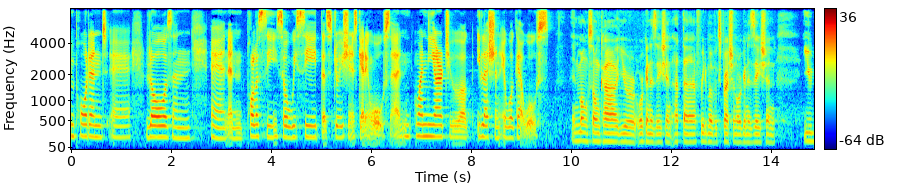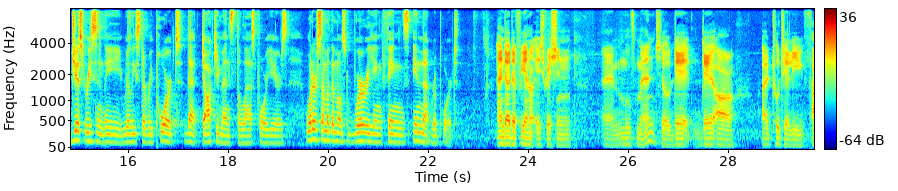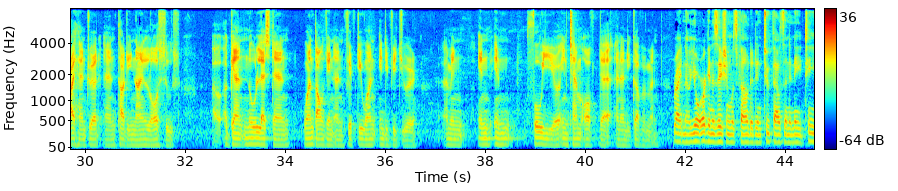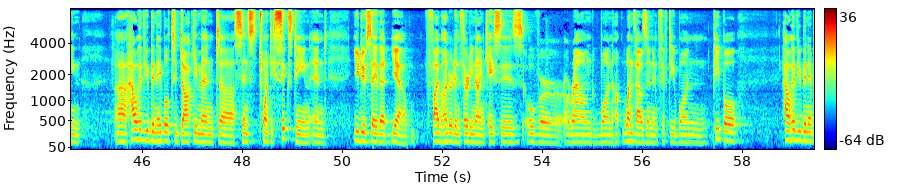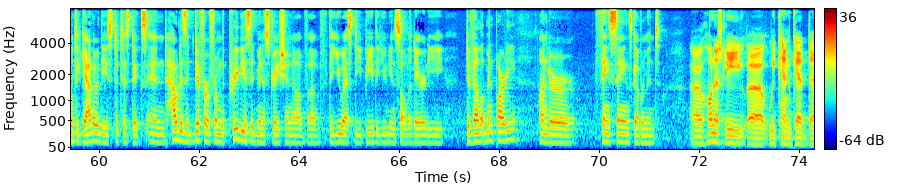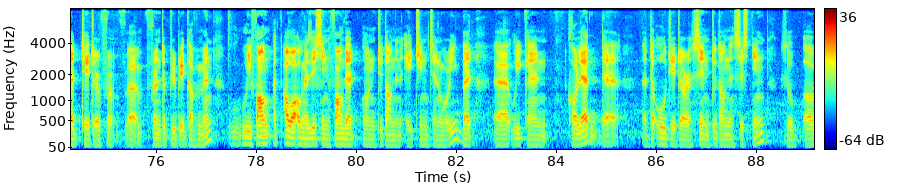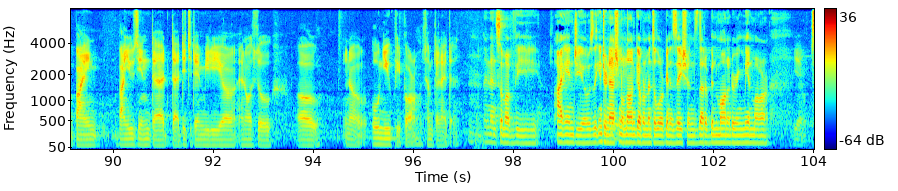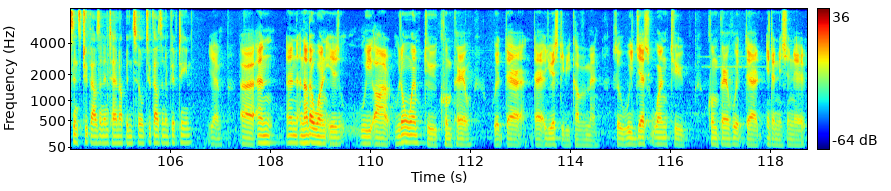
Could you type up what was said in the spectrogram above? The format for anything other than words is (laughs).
Important uh, laws and, and and policy. So we see the situation is getting worse, and one year to uh, election, it will get worse. In Maung Saungkha, your organization, Athan Freedom of Expression Organization, you just recently released a report that documents the last four years. What are some of the most worrying things in that report? Under the freedom of expression um, movement, so they they are uh, totally 539 lawsuits. Uh, again, no less than 1,051 individual. I mean, in in full year in terms of the NLD government. Right now, your organization was founded in 2018. Uh, how have you been able to document uh, since 2016? And you do say that, yeah, 539 cases over around 1,051 people. How have you been able to gather these statistics, and how does it differ from the previous administration of, of the USDP, the Union Solidarity Development Party? under Thein Sein's government? Uh, honestly, uh, we can get that data from um, from the previous government. We found our organization found founded on 2018 January, but uh, we can collect the the old data since 2016. So uh, by by using the, the digital media and also uh, you know all new people something like that. And then some of the INGOs, the international non-governmental organizations that have been monitoring Myanmar yeah. since 2010 up until 2015. Yeah, uh, and and another one is we are we don't want to compare with the the USDP government. So we just want to compare with the international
